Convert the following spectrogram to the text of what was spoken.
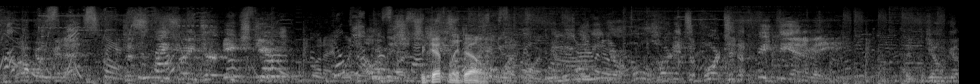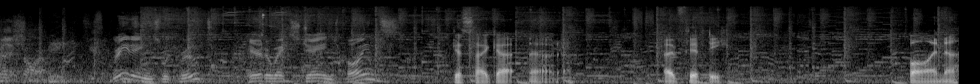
Welcome, cadets, to Space Ranger HQ. We definitely don't. we need your wholehearted support to defeat the enemy. The Gilgamesh Army. Greetings, recruit. Here to exchange points? Guess I got. No, no. I have 50. Fun.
